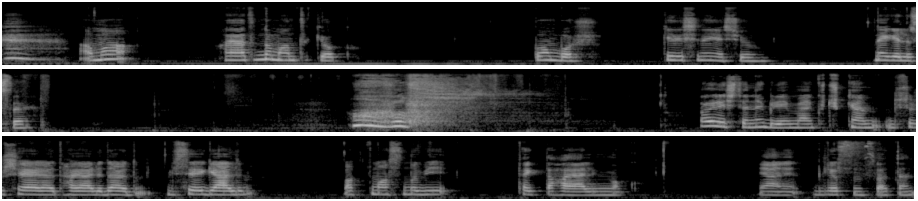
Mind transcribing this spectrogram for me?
Ama hayatımda mantık yok. Bomboş. Gelişine yaşıyorum. Ne gelirse. Of of. Öyle işte ne bileyim ben küçükken bir sürü şey hayal ederdim. Liseye geldim. Baktım aslında bir pek de hayalim yok. Yani biliyorsunuz zaten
